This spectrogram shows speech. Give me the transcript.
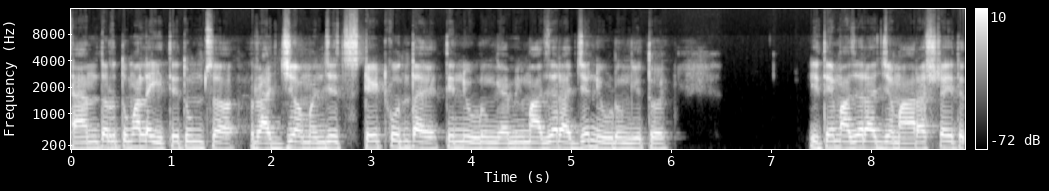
त्यानंतर तुम्हाला इथे तुमचं राज्य म्हणजे स्टेट कोणतं आहे ते निवडून घ्या. मी माझं राज्य निवडून घेतोय. इथे माझं राज्य महाराष्ट्र येते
